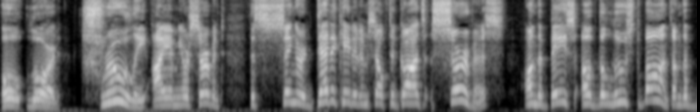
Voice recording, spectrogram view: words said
O Lord, truly I am your servant. The singer dedicated himself to God's service on the base of the loosed bonds, on the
